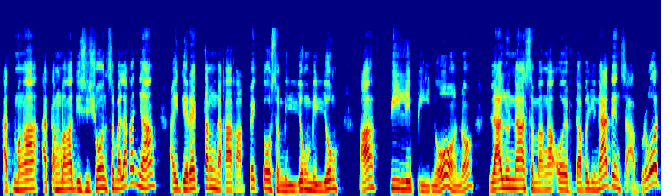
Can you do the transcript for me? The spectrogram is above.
At mga at ang mga desisyon sa Malacanang ay direktang nakakaapekto sa milyong-milyong ah, Pilipino, no? Lalo na sa mga OFW natin sa abroad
